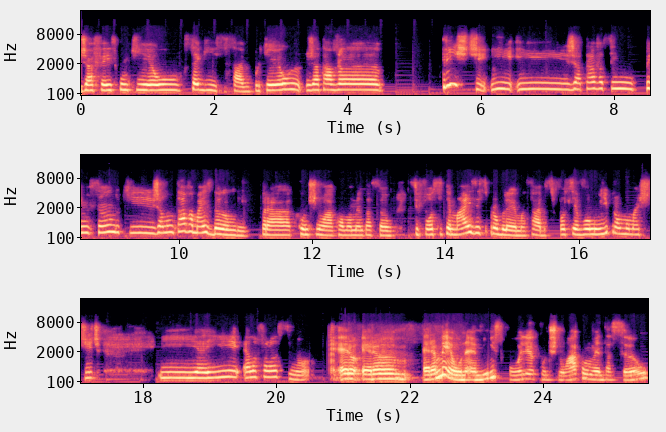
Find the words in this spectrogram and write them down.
já fez com que eu seguisse, sabe? Porque eu já estava triste e, e já estava assim pensando que já não estava mais dando para continuar com a amamentação. Se fosse ter mais esse problema, sabe? Se fosse evoluir para uma mastite. E aí ela falou assim, ó, era, era, era meu, né? Minha escolha continuar com a amamentação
